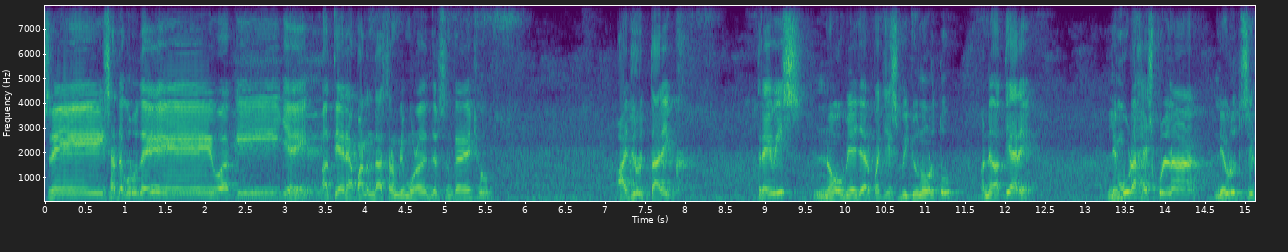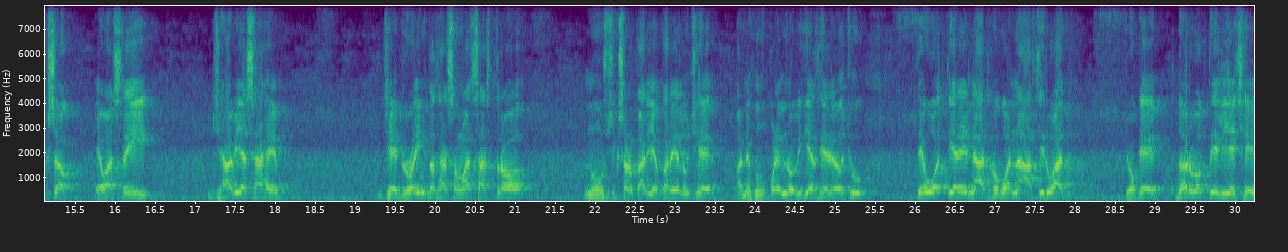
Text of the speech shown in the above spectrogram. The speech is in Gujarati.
શ્રી સદગુરુદેવ કી જય. અત્યારે આપ આનંદ આશ્રમ લીંબોડા દર્શન કર્યા છું. આજરોજ તારીખ ત્રેવીસ નવ બે હજાર પચીસ, બીજું નોરતું. અને અત્યારે લીંબુડા હાઈસ્કૂલના નિવૃત્ત શિક્ષક એવા શ્રી જાવિયા સાહેબ, જે ડ્રોઈંગ તથા સમાજશાસ્ત્રનું શિક્ષણ કાર્ય કરેલું છે અને હું પણ એમનો વિદ્યાર્થી રહ્યો છું. તેઓ અત્યારે નાથ ભગવાનના આશીર્વાદ જો કે દર વખતે લે છે,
